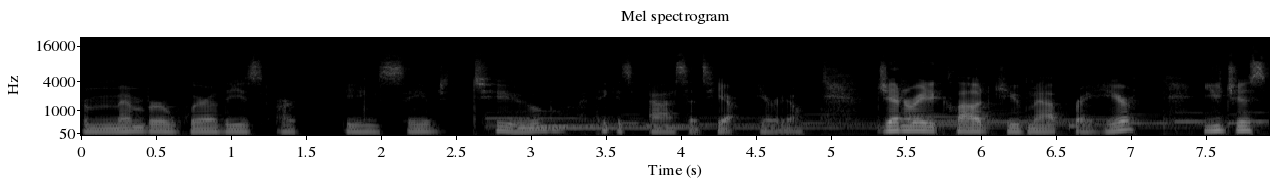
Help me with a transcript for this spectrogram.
remember where these are being saved to. I think it's assets. Yeah, here we go. Generated cloud cube map right here. You just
